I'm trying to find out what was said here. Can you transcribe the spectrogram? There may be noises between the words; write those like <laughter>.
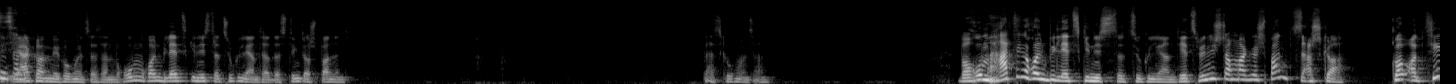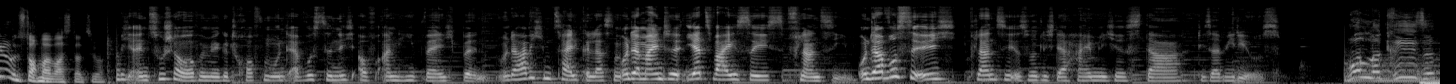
Ja, komm, wir gucken uns das an. Warum Ron Bilecki nicht dazugelernt hat, das klingt doch spannend. Das gucken wir uns an. Warum hat denn Ron Bilecki nichts dazugelernt? Jetzt bin ich doch mal gespannt, Sascha. Komm, erzähl uns doch mal was dazu. habe ich einen Zuschauer von mir getroffen und er wusste nicht auf Anhieb, wer ich bin. Und da habe ich ihm Zeit gelassen und er meinte, jetzt weiß ich's, Pflanzi. Und da wusste ich, Pflanzi ist wirklich der heimliche Star dieser Videos.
